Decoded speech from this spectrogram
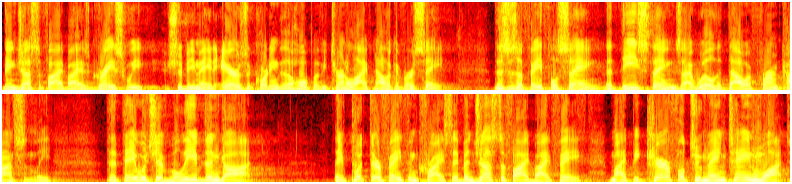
being justified by his grace, we should be made heirs according to the hope of eternal life. Now look at verse 8. This is a faithful saying that these things I will that thou affirm constantly, that they which have believed in God, they've put their faith in Christ, they've been justified by faith, might be careful to maintain what?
